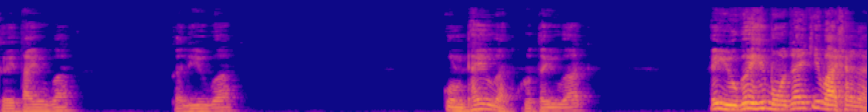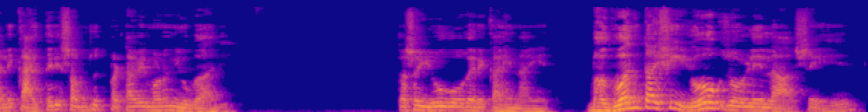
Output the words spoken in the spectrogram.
त्रेतायुगात कलियुगात? कोणत्या युगात? कृतयुगात? हे युग ही मोजायची भाषा झाली. काहीतरी समजूत पटावी म्हणून युग आली. तसं योग वगैरे काही नाही भगवंताशी योग जोडलेला असेल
